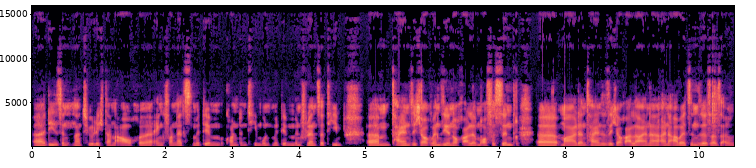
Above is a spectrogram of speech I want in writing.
äh, die sind natürlich dann auch äh, eng vernetzt mit dem Content-Team und mit dem Influencer-Team, ähm, teilen sich auch, wenn sie noch alle im Office sind, äh, mal, dann teilen sie sich auch alle eine, eine Arbeitsinsel. Das ist also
